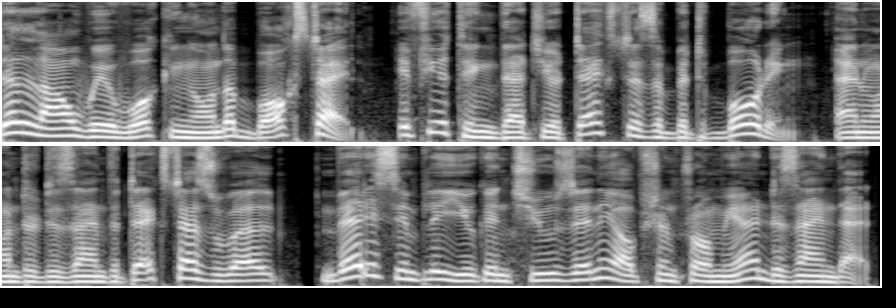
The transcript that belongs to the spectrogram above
Till now, we're working on the box style. If you think that your text is a bit boring and want to design the text as well, very simply you can choose any option from here and design that.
